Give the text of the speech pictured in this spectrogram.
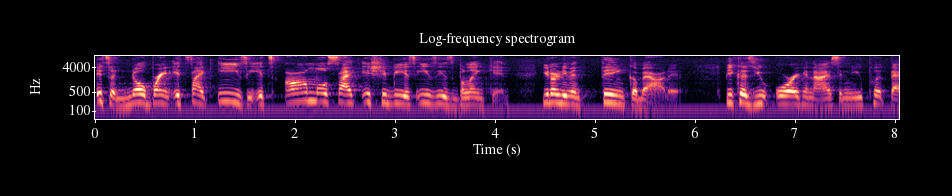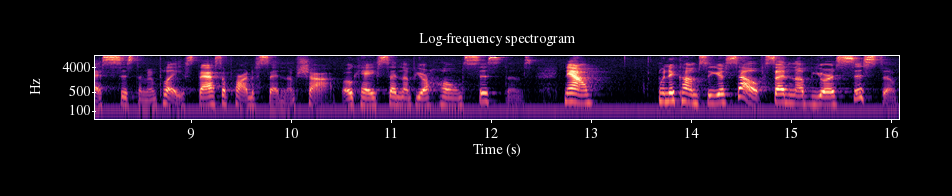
it's a no-brainer. It's like easy. It's almost like it should be as easy as blinking. You don't even think about it because you organize and you put that system in place. That's a part of setting up shop. Okay, setting up your home systems. Now, when it comes to yourself, setting up your system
